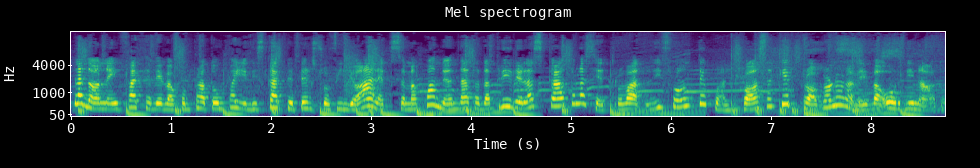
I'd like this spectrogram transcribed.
La donna infatti aveva comprato un paio di scarpe per suo figlio Alex, ma quando è andata ad aprire la scatola si è trovata di fronte qualcosa che proprio non aveva ordinato.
